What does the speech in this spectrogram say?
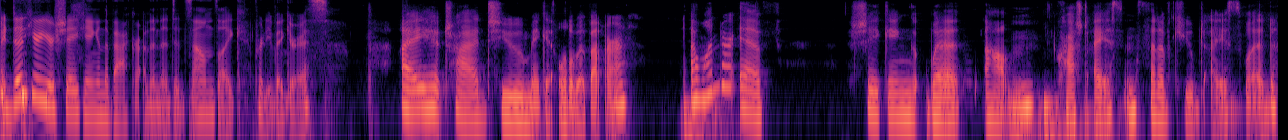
I did hear your shaking in the background and it did sound like pretty vigorous. I tried to make it a little bit better. I wonder if shaking with um, crushed ice instead of cubed ice would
